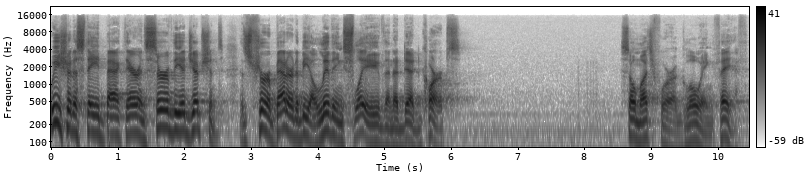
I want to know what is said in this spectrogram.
We should have stayed back there and served the Egyptians. It's sure better to be a living slave than a dead corpse. So much for a glowing faith.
